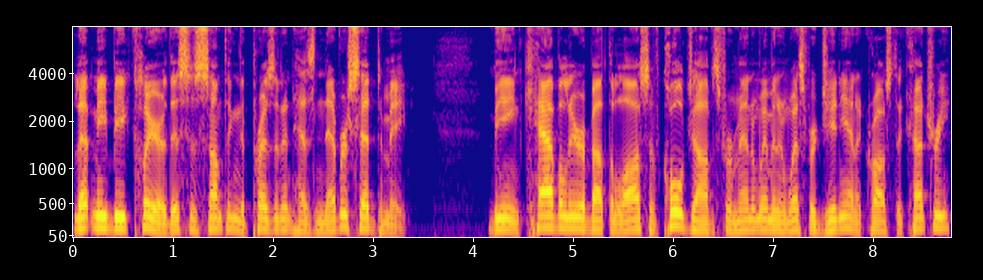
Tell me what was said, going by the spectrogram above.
Let me be clear this is something the President has never said to me. Being cavalier about the loss of coal jobs for men and women in West Virginia and across the country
